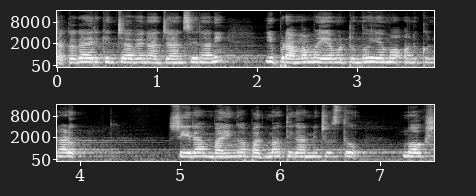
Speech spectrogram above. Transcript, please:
చక్కగా ఇరికించావే నా ఝాన్సీ రాణి. ఇప్పుడు అమ్మమ్మ ఏమంటుందో ఏమో అనుకున్నాడు. శ్రీరామ్ భయంగా పద్మావతి గారిని చూస్తూ మోక్ష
